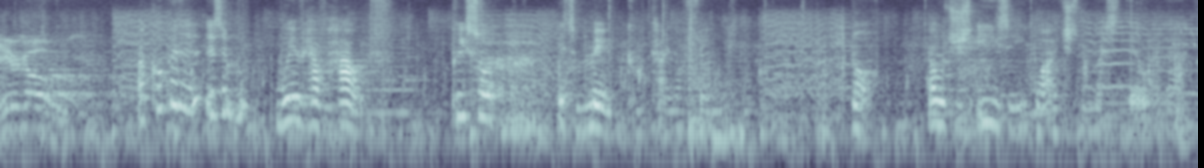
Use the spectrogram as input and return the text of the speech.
Here goes. A cuphead isn't where we have health. Pretty sure it's milk kind of thing. No, that was just easy, but I just messed it like that.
